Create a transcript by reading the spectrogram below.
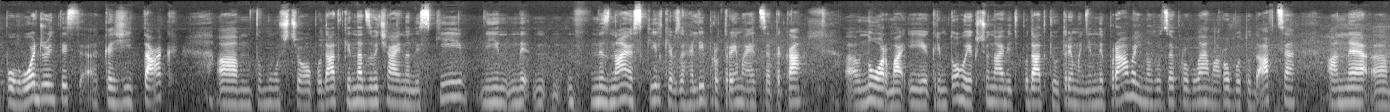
погоджуйтесь, е, кажіть так, тому що податки надзвичайно низькі, і не, не знаю, скільки взагалі протримається така е, норма. І крім того, якщо навіть податки утримані неправильно, то це проблема роботодавця, а не ем,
